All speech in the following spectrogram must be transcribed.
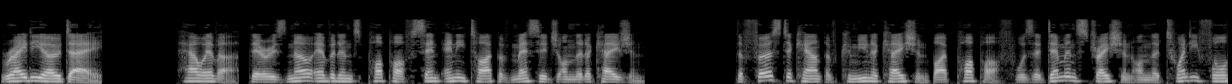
Radio Day. However, there is no evidence Popov sent any type of message on that occasion. The first account of communication by Popov was a demonstration on 24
